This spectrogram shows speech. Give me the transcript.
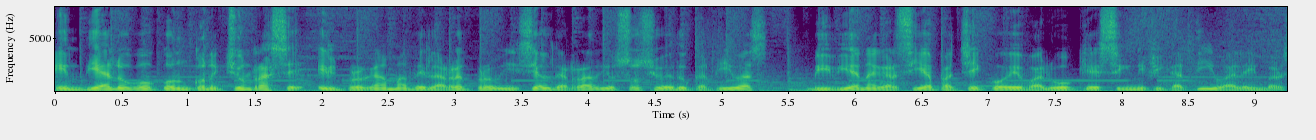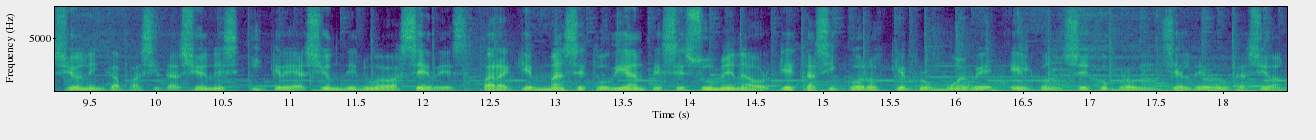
En diálogo con Conexión RACE, el programa de la Red Provincial de Radios Socioeducativas, Viviana García Pacheco evaluó que es significativa la inversión en capacitaciones y creación de nuevas sedes para que más estudiantes se sumen a orquestas y coros que promueve el Consejo Provincial de Educación.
